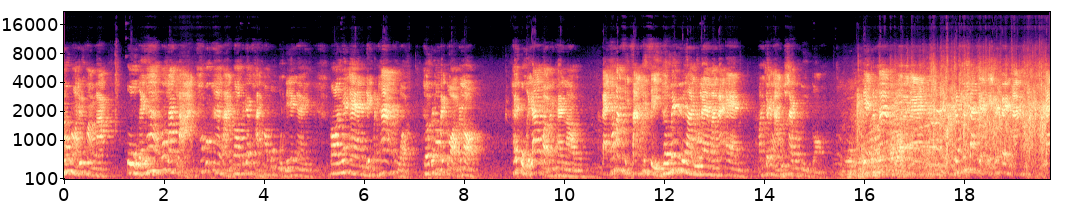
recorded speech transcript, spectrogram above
ลูกนอนด้วยความรัก ปู่กับย่าก็รักหลานเขาก็พาหลานนอนไปจะขาดความอบอุ่นได้ยังไง ตอนนี้แอนเด็กมันห้าขวบ เธอไม่ต้องไปกอดมันหรอก ให้ปู่กับย่ากอดมันแทนเรา แต่ถ้ามันสิบสามสิบสี่เธอไม่มีเวลาดูแลมันนะแอน มันจะไปหาผู้ชายคนอื่นก่อน เด็กมันห้าขวบแอนมันคิการเจ็บเด็กไม่เป็นนะ แต่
